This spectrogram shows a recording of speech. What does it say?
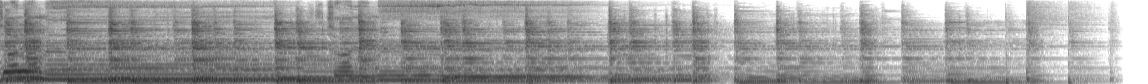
Solo me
